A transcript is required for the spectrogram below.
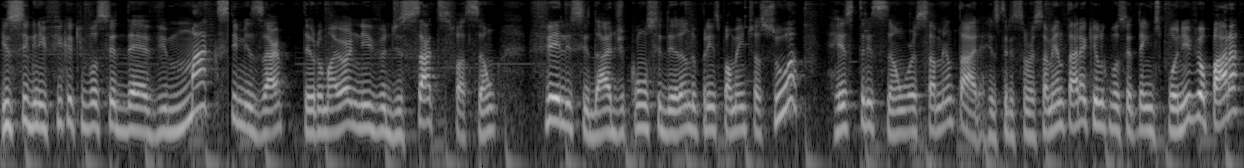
Isso significa que você deve maximizar, ter o maior nível de satisfação, felicidade, considerando principalmente a sua restrição orçamentária. Restrição orçamentária é aquilo que você tem disponível para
